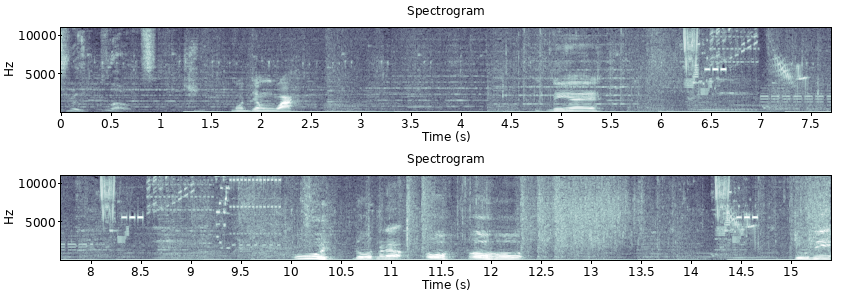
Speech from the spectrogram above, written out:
truth glows. หมดยังวะ นี่ไงอุ้ย โดดมาแล้ว โอ้โอ้โห อยู่นี่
